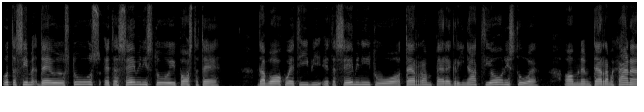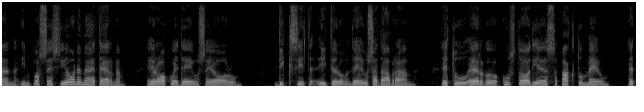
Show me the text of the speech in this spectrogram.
ut sim Deus tuus et seminis tui post te, daboque tibi et semini tuo terram peregrinationis tue, omnem terram Canaan in possessionem aeternam, eroque Deus eorum. Dixit iterum Deus ad Abraham, et tu ergo custodies pactum meum, et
